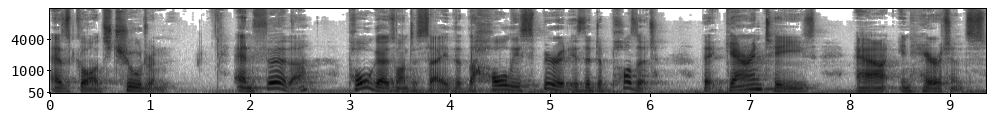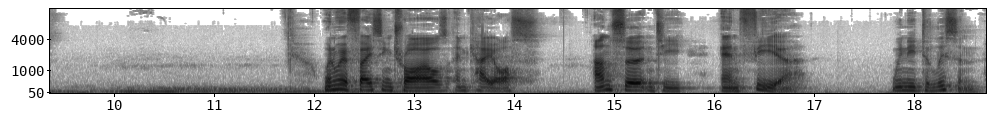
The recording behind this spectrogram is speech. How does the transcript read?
as God's children. And further, Paul goes on to say that the Holy Spirit is a deposit that guarantees our inheritance. When we're facing trials and chaos, uncertainty and fear, we need to listen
